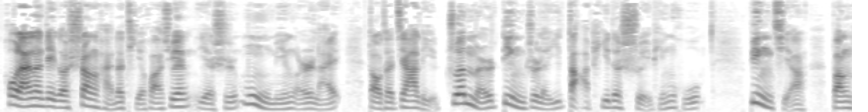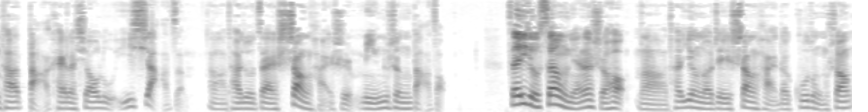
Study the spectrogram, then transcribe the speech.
后来呢，这个上海的铁画轩也是慕名而来，到他家里专门定制了一大批的水平壶，并且啊，帮他打开了销路，一下子啊，他就在上海市名声大噪。在一九三五年的时候啊，他应了这上海的古董商。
